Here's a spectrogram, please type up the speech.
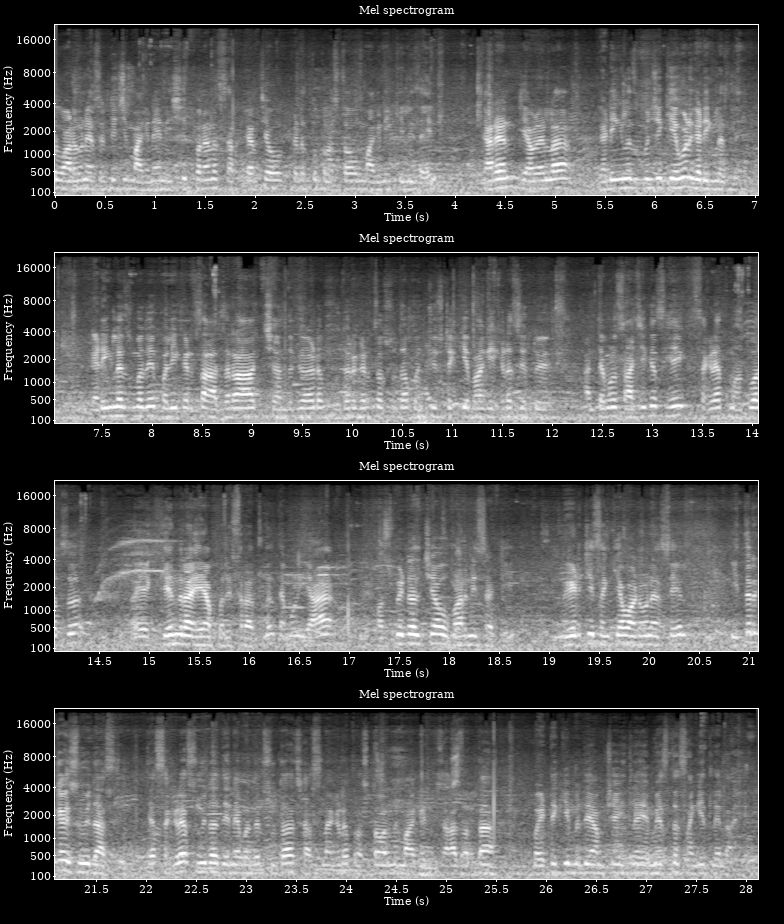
वाढवण्यासाठीची मागणी आहे निश्चितपणानं सरकारच्याकडे तो प्रस्ताव मागणी केली जाईल. कारण ज्यावेळेला गडिंग्लज म्हणजे केवळ गडिंग्लज नाही गडिंग्लजमध्ये पलीकडचा आजरा चंदगड भुदरगडचा सुद्धा पंचवीस टक्के भाग इकडंच येतो आहे आणि त्यामुळे साहजिकच हे सगळ्यात महत्त्वाचं एक केंद्र आहे या परिसरातलं. त्यामुळे या हॉस्पिटलच्या उभारणीसाठी बेडची संख्या वाढवणे असेल इतर काही सुविधा असतील त्या सगळ्या सुविधा देण्याबद्दल सुद्धा शासनाकडे प्रस्ताव आम्ही मागेल आज आता बैठकीमध्ये आमच्या इथल्या एम एसनं सांगितलेलं आहे.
